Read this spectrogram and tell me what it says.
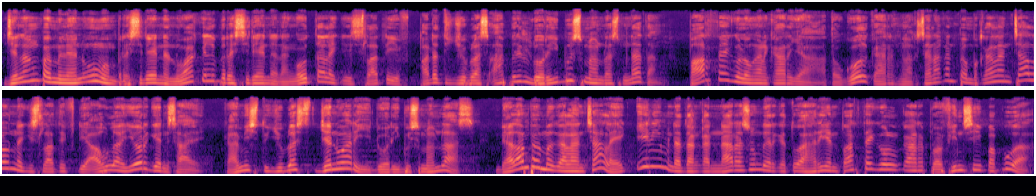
Jelang pemilihan umum presiden dan wakil presiden dan anggota legislatif pada 17 April 2019 mendatang, Partai Golongan Karya atau Golkar melaksanakan pembekalan calon legislatif di Aula Yorgen Sai, Kamis 17 Januari 2019. Dalam pembekalan caleg, ini mendatangkan narasumber Ketua Harian Partai Golkar Provinsi Papua.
